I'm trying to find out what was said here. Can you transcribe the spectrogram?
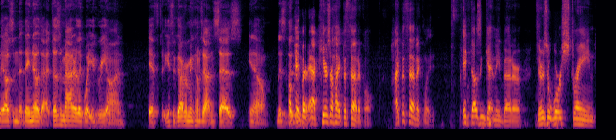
They also they know that it doesn't matter like what you agree on. If if the government comes out and says, you know, this is the Okay, but here's a hypothetical. Hypothetically, it doesn't get any better. There's a worse strain.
